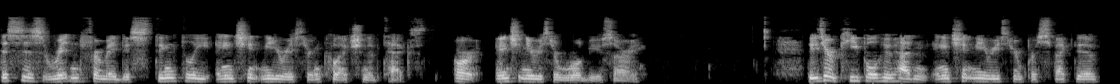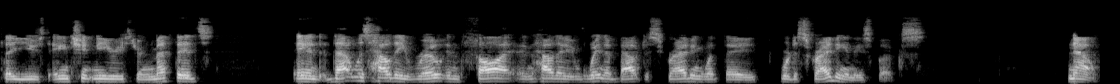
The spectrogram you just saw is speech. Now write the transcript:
this is written from a distinctly ancient Near Eastern collection of texts, or ancient Near Eastern worldview, sorry. These are people who had an ancient Near Eastern perspective. They used ancient Near Eastern methods. And that was how they wrote and thought and how they went about describing what they were describing in these books. Now,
